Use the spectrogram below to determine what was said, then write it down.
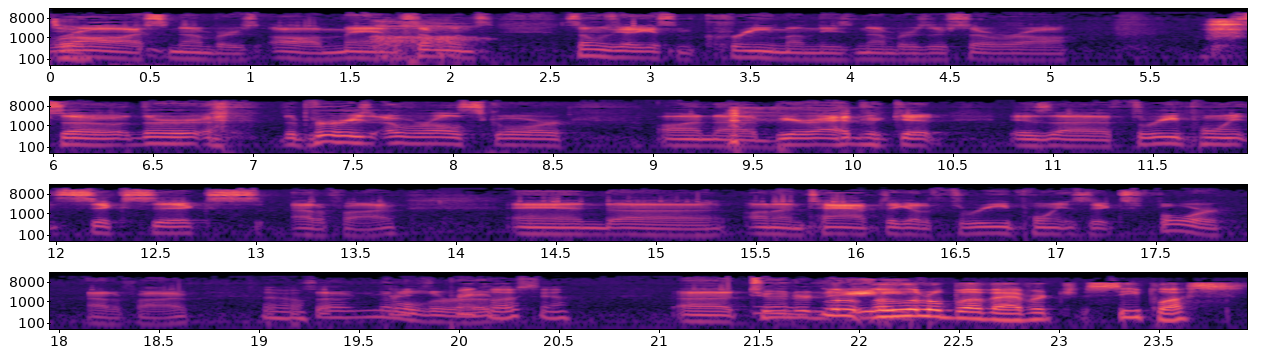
do. rawest numbers. Oh man, someone's someone's got to get some cream on these numbers. They're so raw. So they're the brewery's overall score on uh, Beer Advocate is a three point six six out of five, and uh, on Untappd they got a three point six four out of five. So, So middle pretty, of the road. pretty close. Yeah. Uh, two A little, a little above average. C plus.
